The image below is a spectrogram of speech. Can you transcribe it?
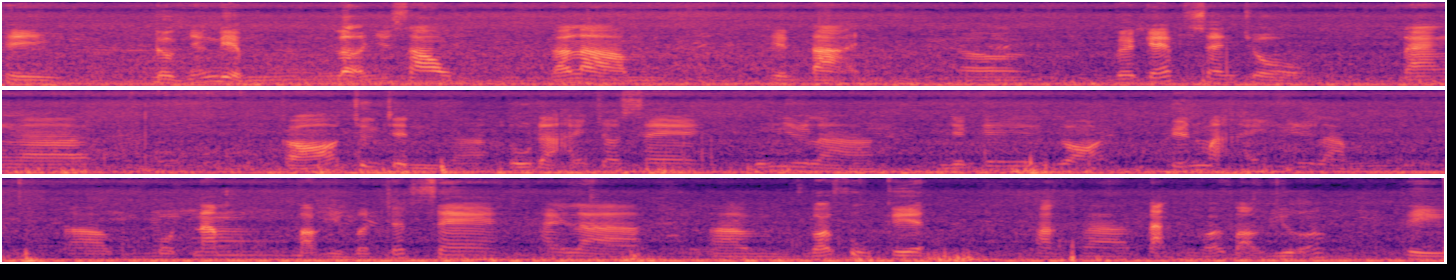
thì được những điểm lợi như sau. Đó là hiện tại ờ, uh, VK Central đang uh, có chương trình à, ưu đãi cho xe cũng như là những cái gói khuyến mãi như là uh, một năm bảo hiểm vật chất xe hay là uh, gói phụ kiện hoặc là tặng gói bảo dưỡng thì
